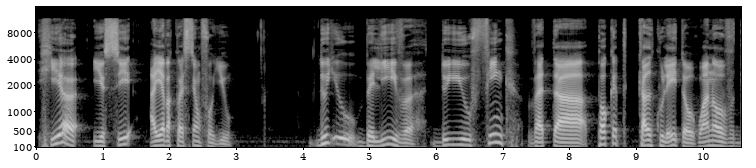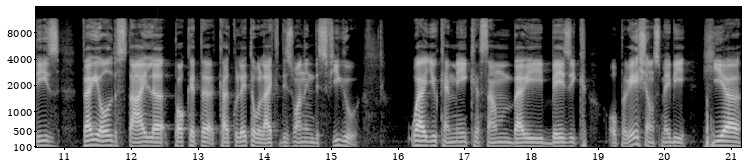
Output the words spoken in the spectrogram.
here you see I have a question for you. Do you believe, do you think that a pocket calculator, one of these very old style uh, pocket uh, calculator like this one in this figure, where you can make some very basic operations, maybe here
